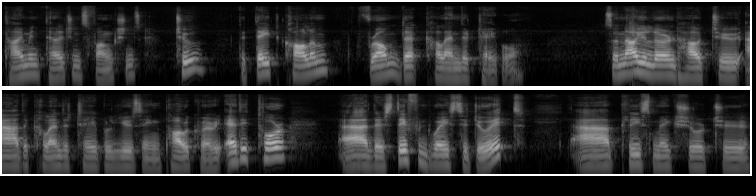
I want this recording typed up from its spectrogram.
time intelligence functions to the date column from the calendar table. So now you learned how to add a calendar table using Power Query Editor. Uh, there's different ways to do it. Uh, please make sure to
